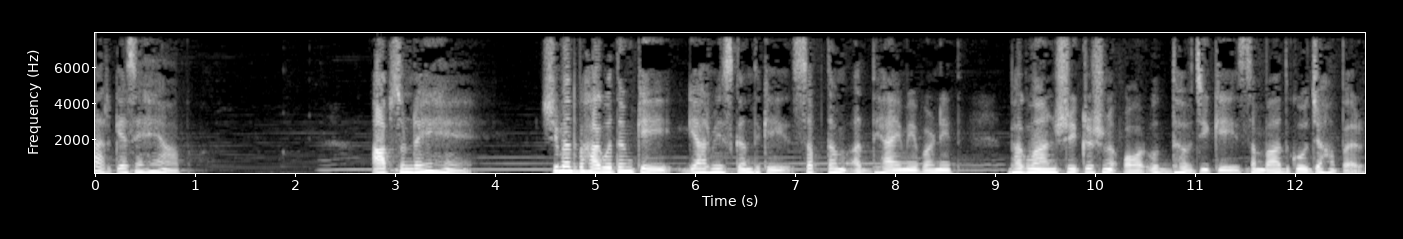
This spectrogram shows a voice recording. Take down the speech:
कैसे हैं आप? आप सुन रहे हैं श्रीमद् भागवतम के ग्यारहवें स्कंध के सप्तम अध्याय में वर्णित भगवान श्री कृष्ण और उद्धव जी के संवाद को, जहाँ पर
